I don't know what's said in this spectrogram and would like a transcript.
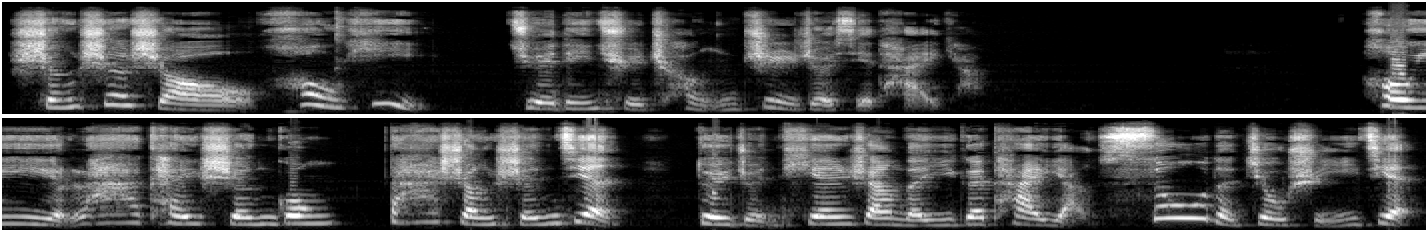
神射手后羿决定去惩治这些太阳。后羿拉开神弓，搭上神箭。对准天上的一个太阳，嗖的就是一箭。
